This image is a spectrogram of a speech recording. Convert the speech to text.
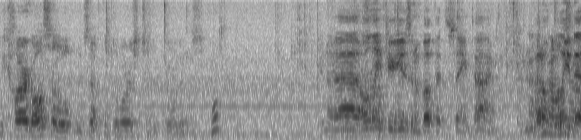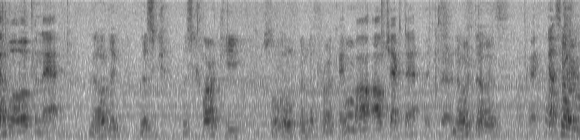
the card also opens up the doors to the buildings. You know, Uh, only if you're using them both at the same time. I don't believe that will open that. No, the, this, this car key will open the front Okay, well, door. I'll, I'll check that, but, uh, No, it does. okay. So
